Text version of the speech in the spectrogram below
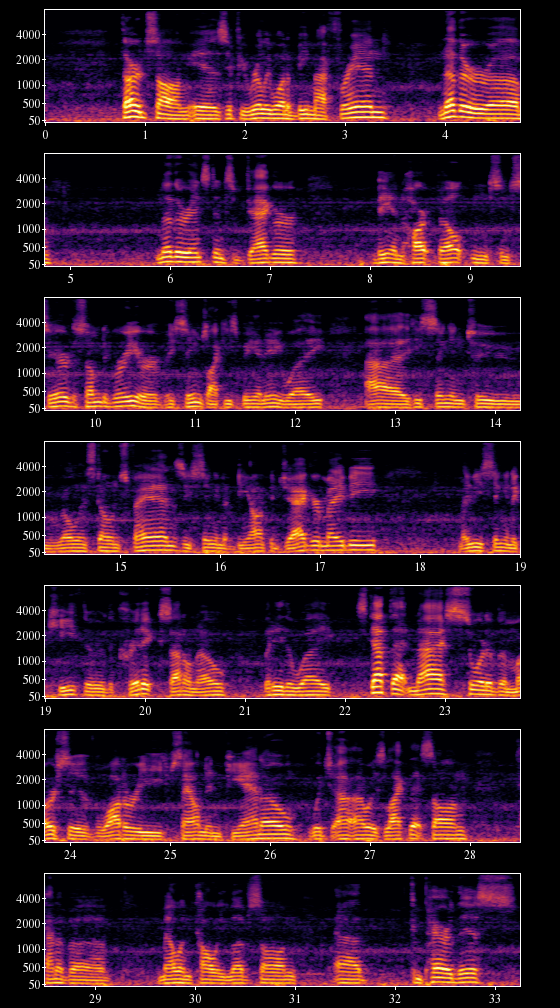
Third song is "If You Really Want to Be My Friend." Another uh, another instance of Jagger being heartfelt and sincere to some degree, or he seems like he's being anyway. Uh, he's singing to Rolling Stones fans. He's singing to Bianca Jagger, maybe. Maybe he's singing to Keith or the critics. I don't know. But either way, it's got that nice sort of immersive, watery sounding piano, which I, always like that song. Kind of a melancholy love song. Uh, compare this,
